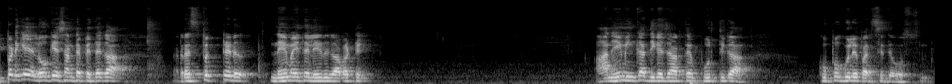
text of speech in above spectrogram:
ఇప్పటికే లోకేష్ అంటే పెద్దగా రెస్పెక్టెడ్ నేమ్ అయితే లేదు కాబట్టి ఆ నేమ్ ఇంకా దిగజారితే పూర్తిగా కుప్పగూలే పరిస్థితి వస్తుంది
